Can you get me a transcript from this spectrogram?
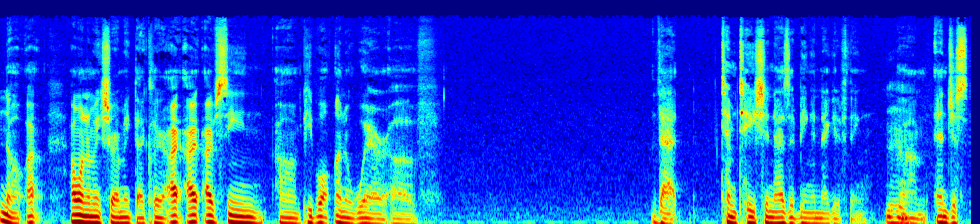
No, I I want to make sure I make that clear. I, I I've seen um, people unaware of that temptation as it being a negative thing, Mhm. um, and just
